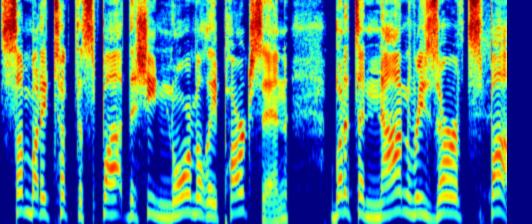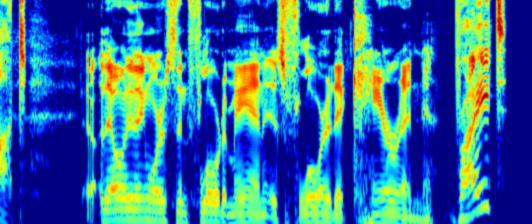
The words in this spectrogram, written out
somebody took the spot that she normally parks in, but it's a non reserved spot, The only thing worse than Florida man is Florida Karen. right?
